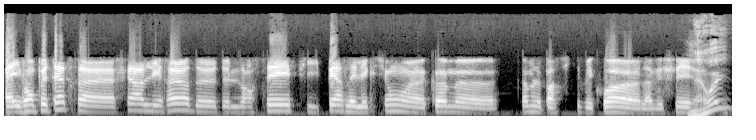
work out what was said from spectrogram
Ben, ils vont peut-être euh, faire l'erreur de, de le lancer puis perdre l'élection euh, comme comme le Parti québécois l'avait fait. Ben oui.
